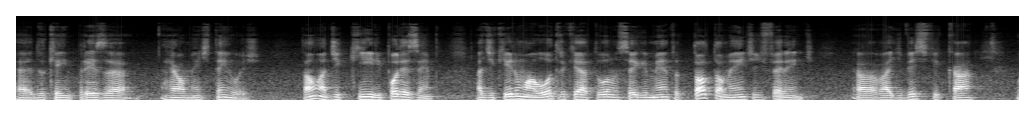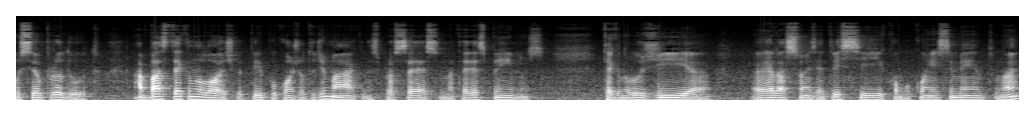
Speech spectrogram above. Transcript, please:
é, do que a empresa realmente tem hoje. Então, adquire, por exemplo, adquire uma outra que atua no segmento totalmente diferente. Ela vai diversificar o seu produto. A base tecnológica, tipo conjunto de máquinas, processos, matérias-primas, tecnologia, eh, relações entre si, como conhecimento. Não é?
